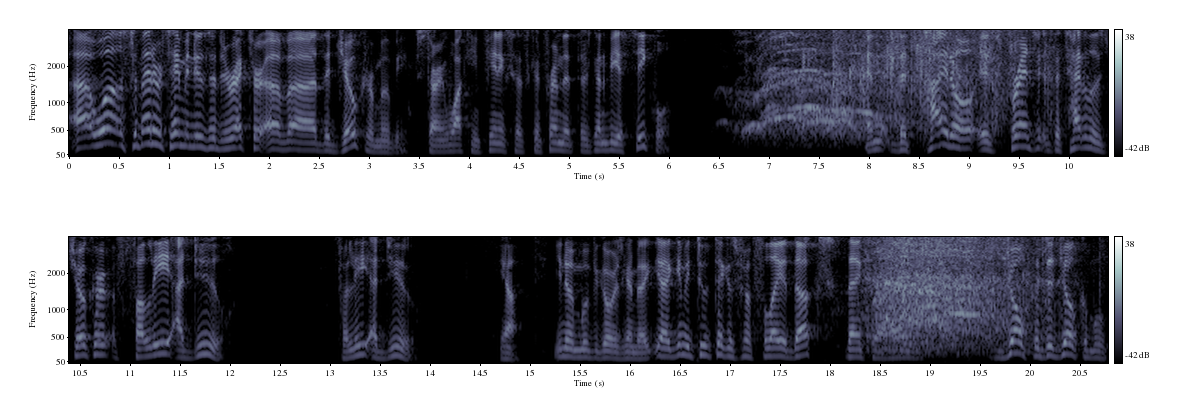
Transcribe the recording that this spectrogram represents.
Uh, well, some entertainment news. The director of uh, the Joker movie, starring Joaquin Phoenix, has confirmed that there's going to be a sequel. And the title is French. The title is Joker Folie Deux. Folie. Yeah. You know, moviegoers are going to be like, yeah, give me two tickets for filet of ducks. Thanks, sir. Joker, the Joker movie.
